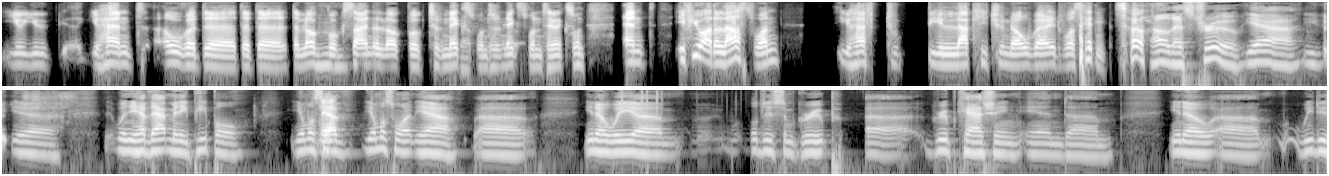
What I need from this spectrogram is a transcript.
you you you hand over the the the, the logbook, sign the logbook to the next Yep. one, to the next one, to the next one, and if you are the last one, you have to be lucky to know where it was hidden. So Oh, that's true. Yeah, you, yeah. When you have that many people, you almost Yeah. have you almost want yeah. Uh, you know, we um, we'll do some group uh, group caching, and um, you know, um, we do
